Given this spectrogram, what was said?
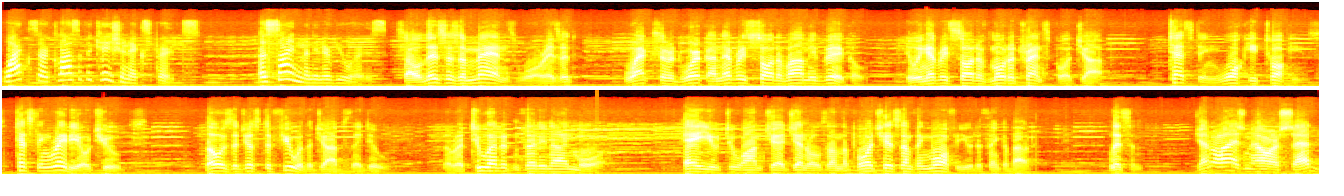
WACs or classification experts, assignment interviewers, So this is a man's war, is it? WACs are at work on every sort of Army vehicle, doing every sort of motor transport job, testing walkie-talkies, testing radio tubes. Those are just a few of the jobs they do. There are 239 more. Hey, you two armchair generals on the porch, here's something more for you to think about. Listen. General Eisenhower said,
